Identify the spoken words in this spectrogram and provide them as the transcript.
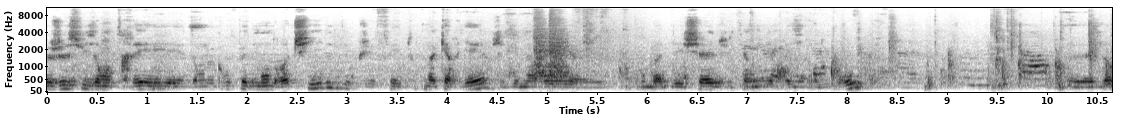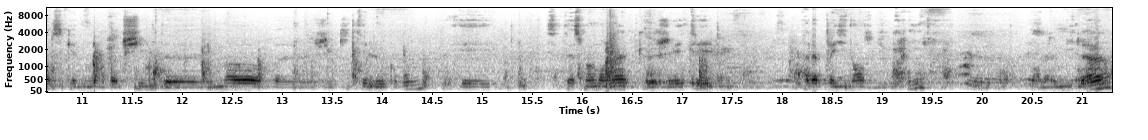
Je suis entré dans le groupe Edmond Rothschild, où j'ai fait toute ma carrière. J'ai démarré euh, en bas de l'échelle, j'ai terminé président du groupe. Euh, Lorsqu'Edmond Rothschild euh, est mort, j'ai quitté le groupe et c'est à ce moment-là que j'ai été élu à la présidence du CRIF en 2001.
